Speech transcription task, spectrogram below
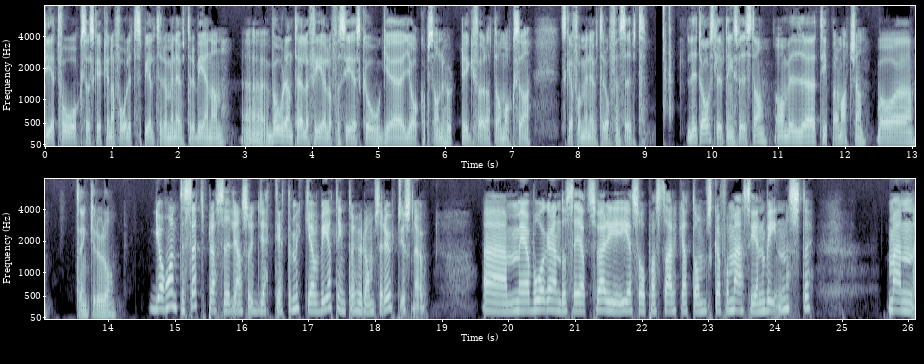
de två också ska kunna få lite speltid och minuter i benen. Eh, vore inte heller fel att få se Skog, eh, Jakobsson och Hurtig för att de också ska få minuter offensivt. Lite avslutningsvis då, om vi eh, tippar matchen. Vad eh, tänker du då? Jag har inte sett Brasilien så jättemycket. Jag vet inte hur de ser ut just nu. Eh, men jag vågar ändå säga att Sverige är så pass starka att de ska få med sig en vinst. Men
